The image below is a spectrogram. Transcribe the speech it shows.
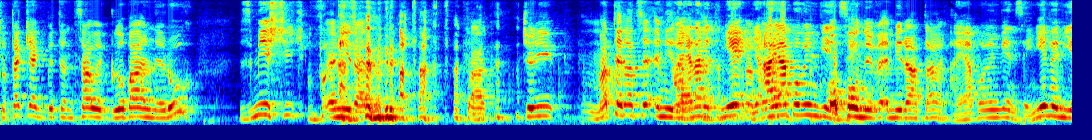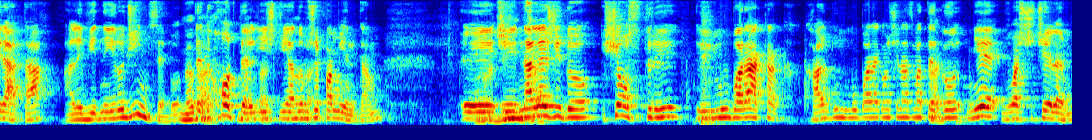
to tak jakby ten cały globalny ruch zmieścić w, Emiratach. Emiratach, tak. Tak, czyli materace Emiratów. A ja nawet nie- prawda? a ja powiem więcej. Opony w Emiratach. A ja powiem więcej, nie w Emiratach, ale w jednej rodzince, bo No ten tak, hotel, no tak, jeśli ja no dobrze pamiętam, y, Rodzinca. należy do siostry y, Mubaraka, Khaldun Mubarak on się nazywa, Tak. tego nie właścicielem,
